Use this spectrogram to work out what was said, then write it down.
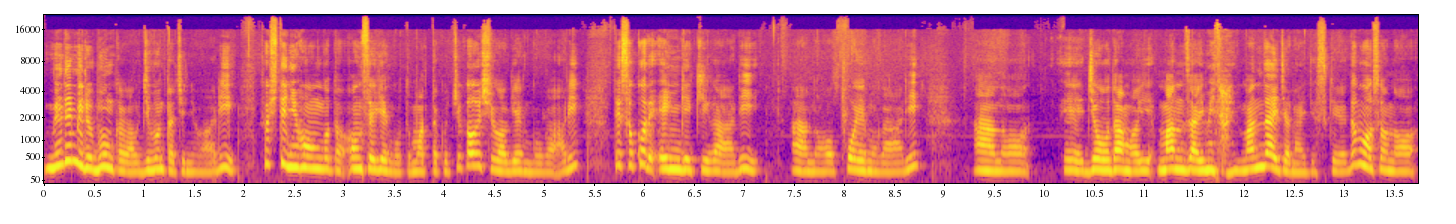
目で見る文化が自分たちにはありそして日本語と音声言語と全く違う手話言語がありでそこで演劇がありあのポエムがありあの、えー冗談は漫才みたい漫才じゃないですけれどもその。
